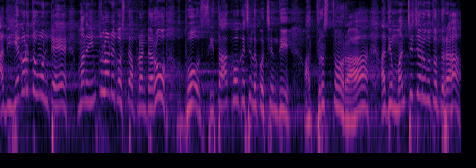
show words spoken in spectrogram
అది ఎగురుతూ ఉంటే మన ఇంట్లోనికి వస్తే అప్పుడు అంటారు అబ్బో సీతాకోక చిలుక వచ్చింది. అదృష్టం రా. అది మంచి జరుగుతుందిరా.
